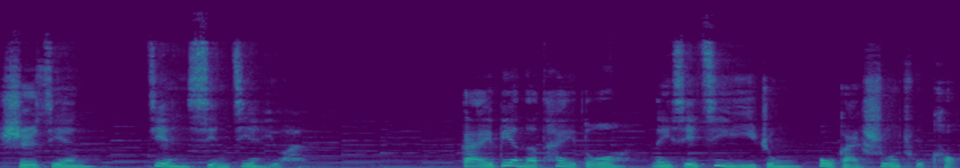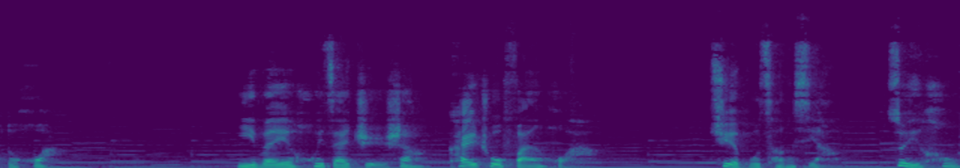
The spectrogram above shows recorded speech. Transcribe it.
时间渐行渐远，改变了太多那些记忆中不敢说出口的话。以为会在纸上开出繁华，却不曾想。最后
